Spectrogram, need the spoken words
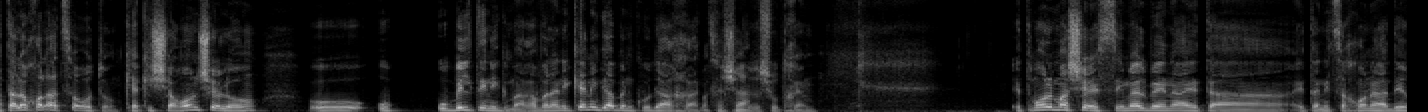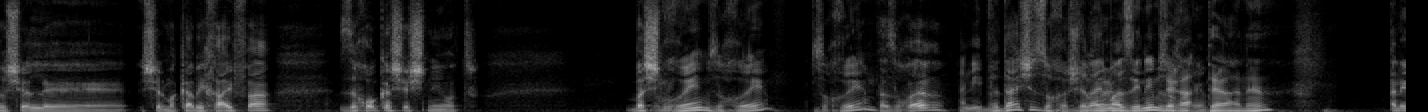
אתה לא יכול לעצור אותו, כי הכישרון שלו הוא, הוא, הוא בלתי נגמר. אבל אני כן אגע בנקודה אחת, בבקשה. ברשותכם. אתמול מה שסימל בעיניי את, ה, את הניצחון האדיר של, של מכבי חיפה, זה חוק השש שניות. בשני... זוכרים? זוכרים? זוכרים? אתה זוכר? אני בוודאי שזוכר, שאלה. אם מאזינים זוכרים. תרענן. אני,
